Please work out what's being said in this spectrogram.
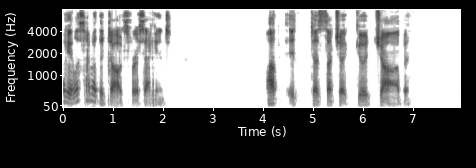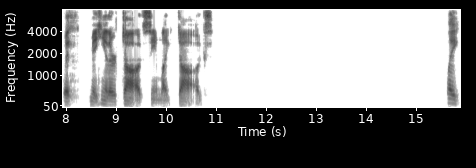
Okay, let's talk about the dogs for a second. Up, it does such a good job with making other dogs seem like dogs. Like,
